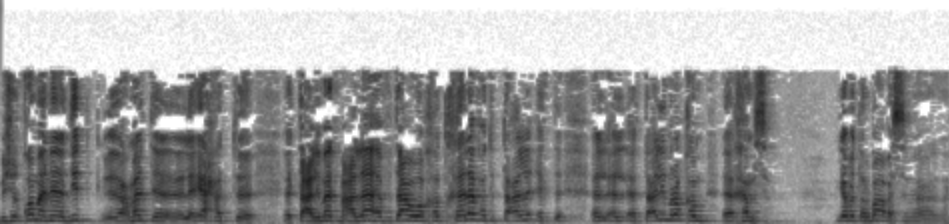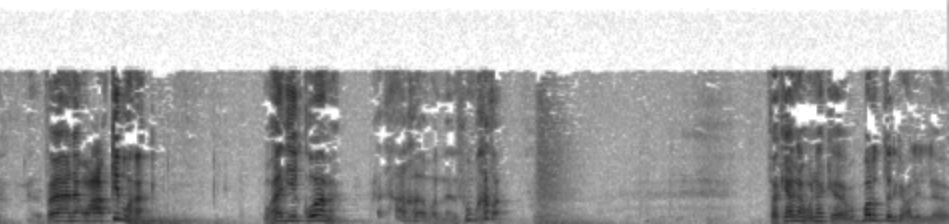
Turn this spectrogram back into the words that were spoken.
مش القوامة إن أنا اديت عملت لائحة التعليمات معلقها في بتاع وقد خالفت التعليم رقم خمسة. جابت أربعة بس فأنا أعاقبها. وهذه قوامة. مفهوم خطأ. فكان هناك برضه ترجع لل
